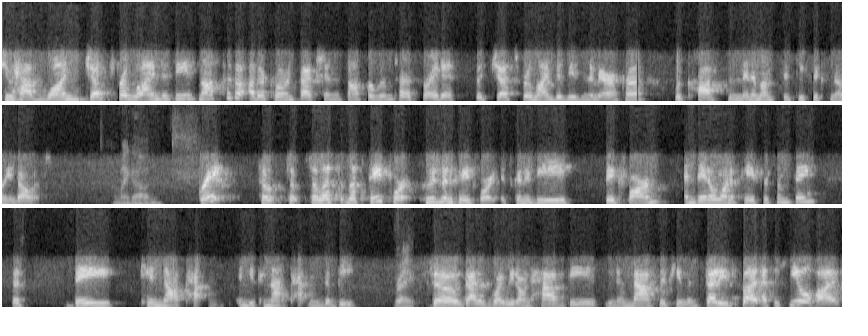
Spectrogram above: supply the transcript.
To have one just for Lyme disease, not for the other co-infections, not for rheumatoid arthritis, but just for Lyme disease in America would cost the minimum $56 million. Oh my God. Great. So, so, so let's, let's pay for it. Who's going to pay for it? It's going to be big farm and they don't want to pay for something that they cannot patent and you cannot patent the bee. Right. So that is why we don't have these, you know, massive human studies. But at the Heal Hive,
